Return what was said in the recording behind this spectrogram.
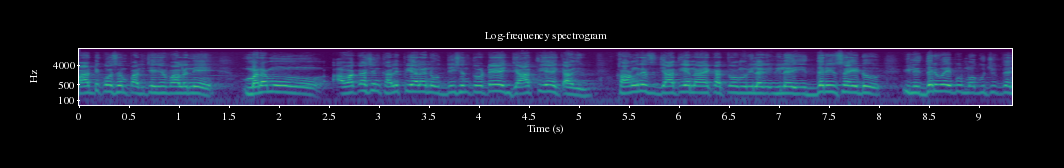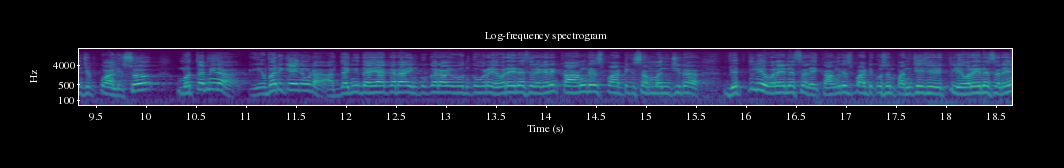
పార్టీ కోసం పనిచేసే వాళ్ళని మనము అవకాశం కల్పించాలనే ఉద్దేశంతో జాతీయ అది కాంగ్రెస్ జాతీయ నాయకత్వం వీళ్ళ వీళ్ళ ఇద్దరి సైడు వీళ్ళిద్దరి వైపు మొగ్గు చూపుతుందని చెప్పుకోవాలి. సో మొత్తం మీద ఎవరికైనా కూడా అద్దంకి దయాకర ఇంకొకరు ఇంకొకరు ఎవరైనా సరే కానీ కాంగ్రెస్ పార్టీకి సంబంధించిన వ్యక్తులు ఎవరైనా సరే కాంగ్రెస్ పార్టీ కోసం పనిచేసే వ్యక్తులు ఎవరైనా సరే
